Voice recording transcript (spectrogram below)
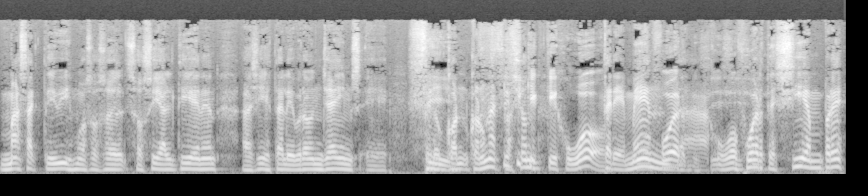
más activismo social, social tienen. Allí está LeBron James, eh, Sí. pero con, con una Sí, sí, actuación que- que jugó, tremenda, jugó fuerte siempre.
